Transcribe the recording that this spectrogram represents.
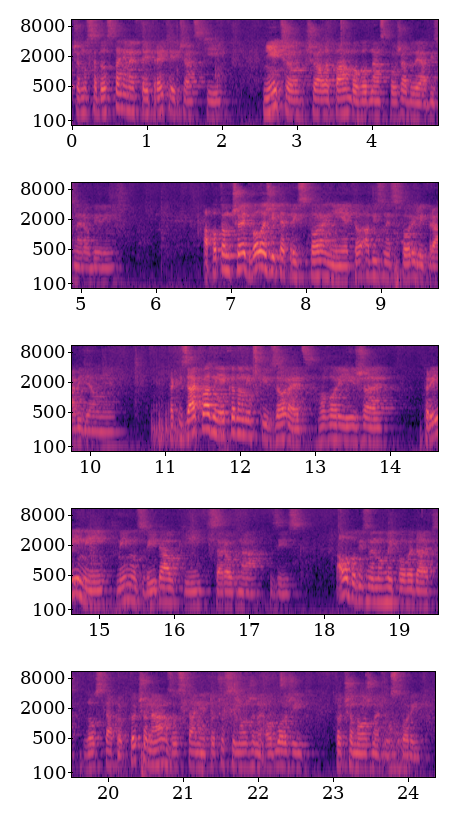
k čomu sa dostaneme v tej tretej časti, niečo, čo ale Pán Boh od nás požaduje, aby sme robili. A potom, čo je dôležité pri sporení, je to, aby sme sporili pravidelne. Taký základný ekonomický vzorec hovorí, že príjmy minus výdavky sa rovná zisk. Alebo by sme mohli povedať zostatok. To, čo nám zostane, to, čo si môžeme odložiť, to, čo môžeme usporiť.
